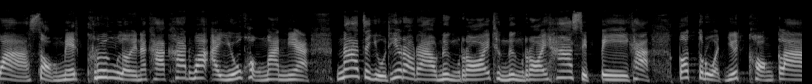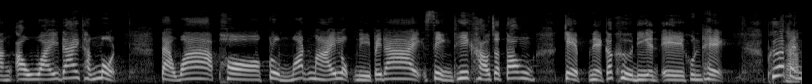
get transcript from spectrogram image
กว่า 2 เมตรครึ่งเลยนะคะ คาดว่าอายุของมันเนี่ยน่าจะอยู่ที่ราวๆ100ถึง150 ปีค่ะ ก็ตรวจยึดของกลางเอาไว้ได้ทั้งหมด แต่ว่าพอกลุ่มมอดไม้หลบหนีไปได้ สิ่งที่เขาจะต้องเก็บเนี่ยก็คือ DNA คุณเทคเพื่อเป็น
